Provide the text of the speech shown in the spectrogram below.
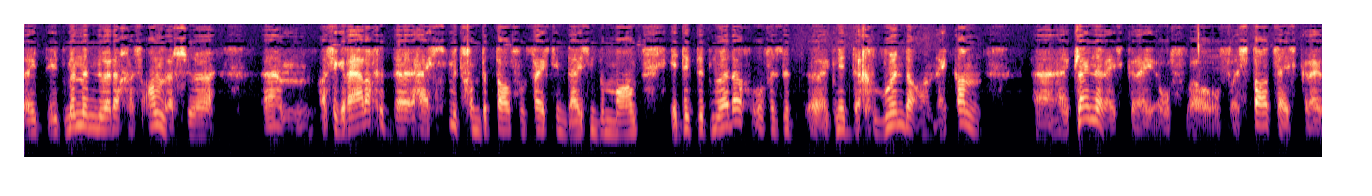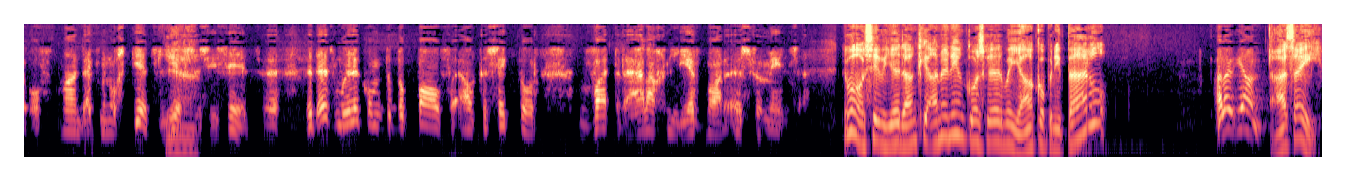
het, het minder nodig as anders so ehm um, as ek regtig hy moet gaan betaal vir 15000 per maand het ek dit nodig of is dit uh, ek net 'n gewoonte aan ek kan uh, 'n kleiner huis kry of of 'n staatshuis kry of maar ek moet nog steeds leef ja. soos jy sê. Uh, dit is moeilik om te bepaal vir elke sektor wat regtig leefbaar is vir mense. Nou maar sê vir jou dankie anoniem kom ons kyk by Jakob in die Parel. Hallo Jan. Ah sê.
